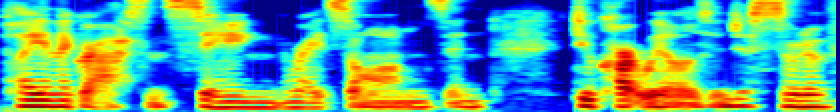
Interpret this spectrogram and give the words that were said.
play in the grass and sing, write songs, and do cartwheels and just sort of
